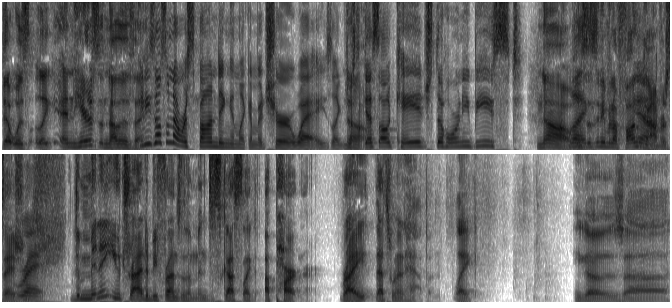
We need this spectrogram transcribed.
that was like, and here's another thing. And he's also not responding in like a mature way. He's like, just No. guess I'll cage the horny beast. No, Like, this isn't even a fun yeah, conversation. right. The minute you try to be friends with him and discuss like a partner, right? That's when it happened. Like he goes, uh,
